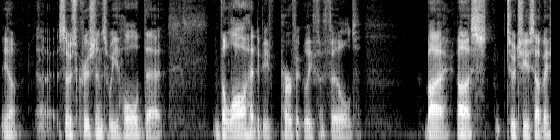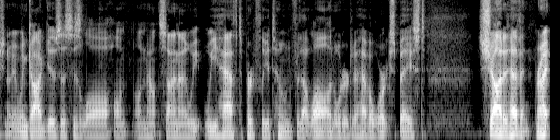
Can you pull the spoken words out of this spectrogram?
Yeah. Uh, so as Christians, we hold that the law had to be perfectly fulfilled by us to achieve salvation. I mean, when God gives us His law on, on Mount Sinai, we we have to perfectly atone for that law in order to have a works based shot at heaven, right?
